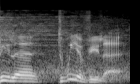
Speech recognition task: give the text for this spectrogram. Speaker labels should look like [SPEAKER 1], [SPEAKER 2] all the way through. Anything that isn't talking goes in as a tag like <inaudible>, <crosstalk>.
[SPEAKER 1] wiele, twee wiele.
